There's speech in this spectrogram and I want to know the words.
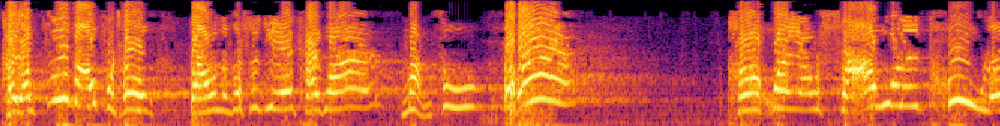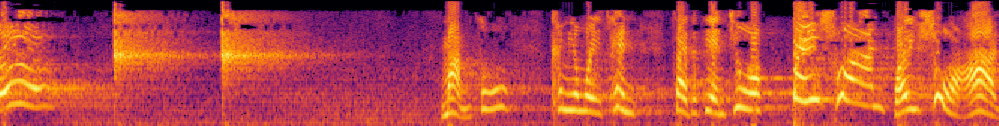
他要自报复仇。到那个时节，财官，莽主，他还要杀我的头嘞！莽主，肯定为臣在这殿脚背算背算，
